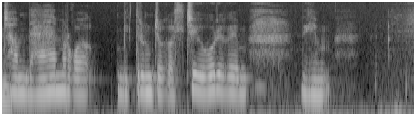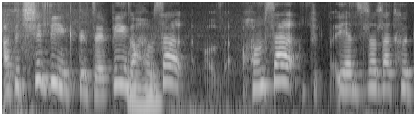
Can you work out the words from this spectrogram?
чамд амар гой мэдрэмж өгөл чи өөрийгөө юм нэг юм Одоо жишээл би ингэдэг заа. Би ингээ хумсаа хумсаа янзлуулад хөд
